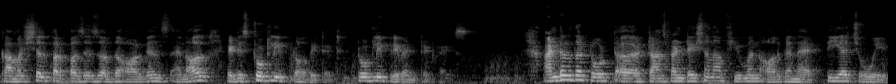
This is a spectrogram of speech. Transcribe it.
commercial purposes of the organs and all, it is totally prohibited, totally prevented guys. Under the uh, Transplantation of Human Organ Act, THOA,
